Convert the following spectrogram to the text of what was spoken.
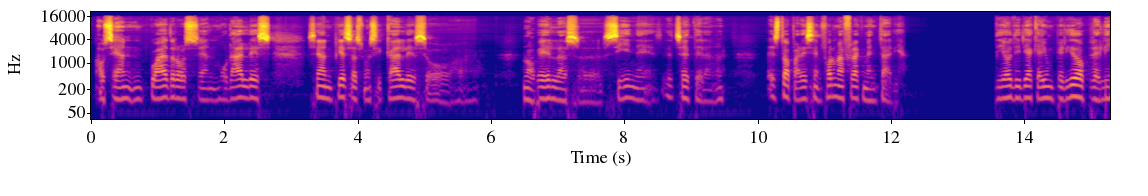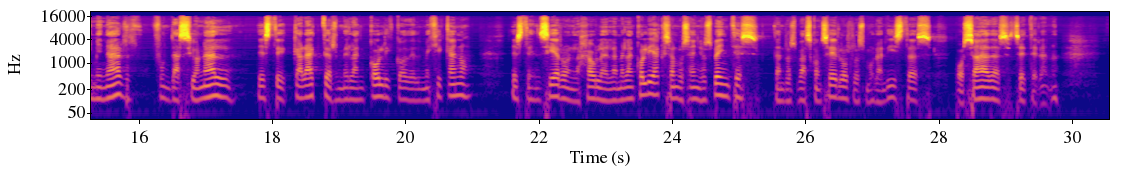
o sean cuadros, sean murales, sean piezas musicales o novelas, eh, cine, etc. Esto aparece en forma fragmentaria. Yo diría que hay un periodo preliminar, fundacional, de este carácter melancólico del mexicano, este encierro en la jaula de la melancolía, que son los años 20, están los Vasconcelos, los moralistas, Posadas, etc.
